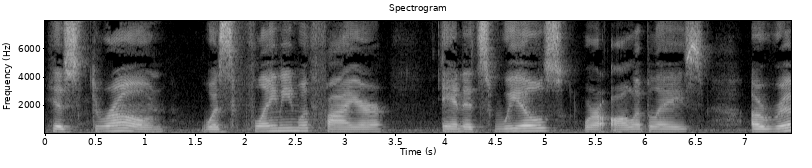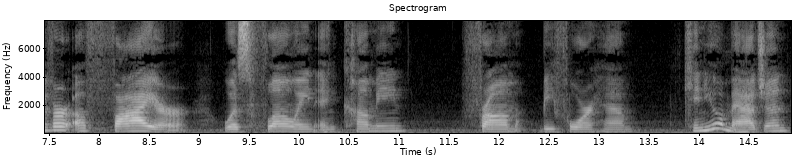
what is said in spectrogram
his throne was flaming with fire, and its wheels were all ablaze. A river of fire was flowing and coming from before him. Can you imagine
